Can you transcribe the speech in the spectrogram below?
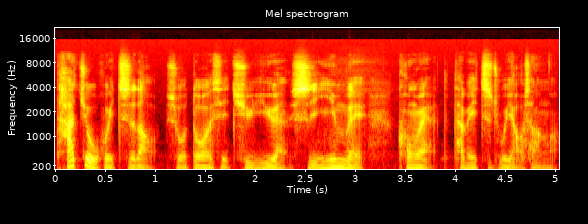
他就会知道说 Dorothy 去医院是因为 Conrad 他被蜘蛛咬伤了，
